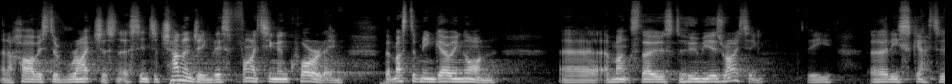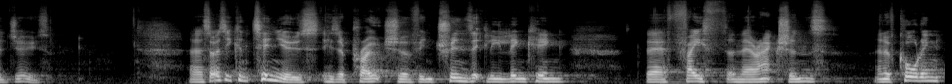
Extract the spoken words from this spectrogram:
and a harvest of righteousness into challenging this fighting and quarrelling that must have been going on uh, amongst those to whom he is writing, the early scattered Jews. Uh, so as he continues his approach of intrinsically linking their faith and their actions, and of calling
